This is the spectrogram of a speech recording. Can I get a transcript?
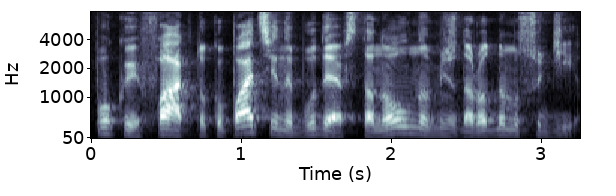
поки факт окупації не буде встановлено в міжнародному суді.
